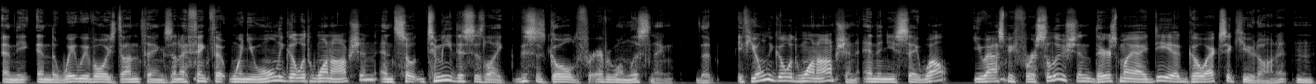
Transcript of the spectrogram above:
and the and the way we've always done things, and I think that when you only go with one option, and so to me, this is like this is gold for everyone listening. That if you only go with one option, and then you say, well, you asked me for a solution, there's my idea, go execute on it, and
